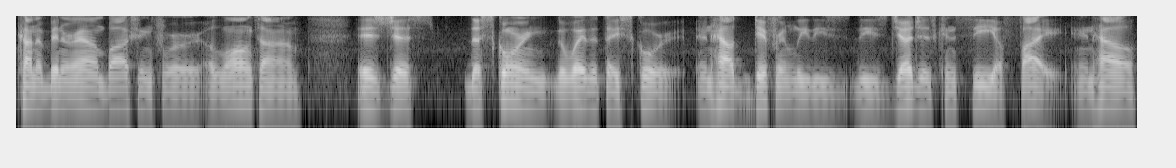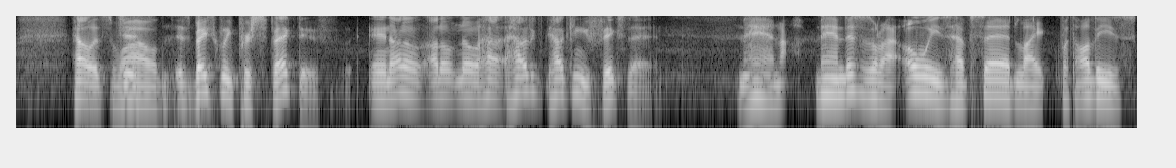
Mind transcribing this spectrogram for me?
kind of been around boxing for a long time is just the scoring, the way that they score it, and how differently these these judges can see a fight, and how how it's, It's just wild. it's basically perspective. And I don't I don't know how how how can you fix that? Man, man, this is what I always have said like with all these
